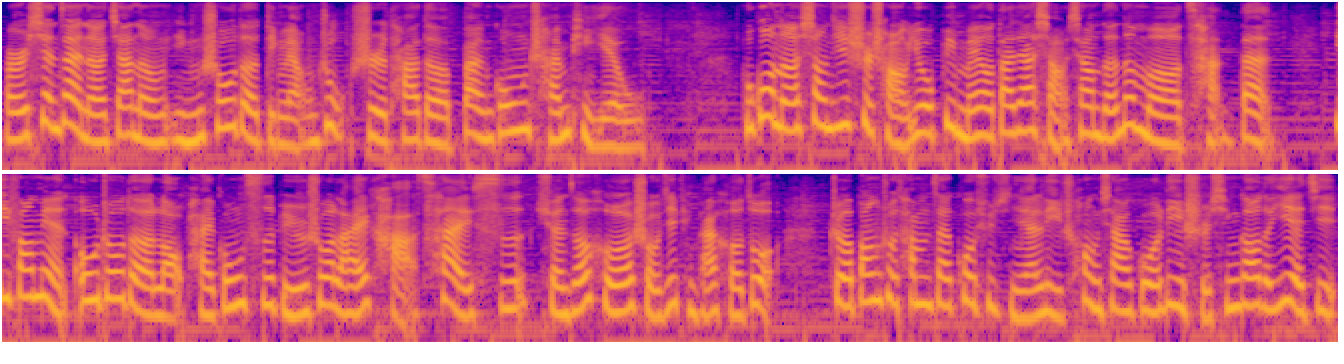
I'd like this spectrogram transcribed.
而现在呢，佳能营收的顶梁柱是它的办公产品业务。不过呢，相机市场又并没有大家想象的那么惨淡。一方面，欧洲的老牌公司，比如说莱卡、蔡司，选择和手机品牌合作，这帮助他们在过去几年里创下过历史新高的业绩。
